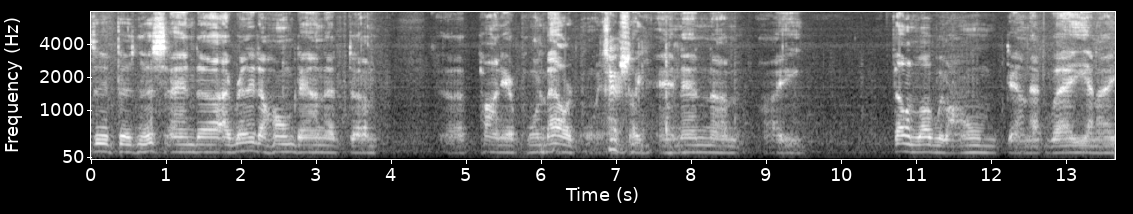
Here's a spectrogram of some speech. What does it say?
the business and uh, I rented a home down at um, uh, Pioneer Point, Mallard Point, Sure. actually. And then um, I fell in love with a home down that way and I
